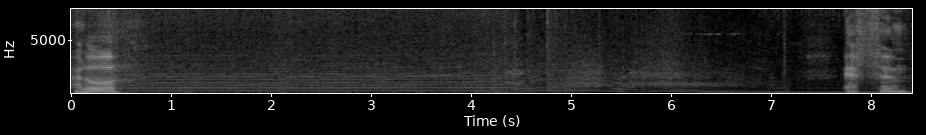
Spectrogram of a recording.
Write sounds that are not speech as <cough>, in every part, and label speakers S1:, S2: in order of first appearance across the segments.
S1: Hallo? F5.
